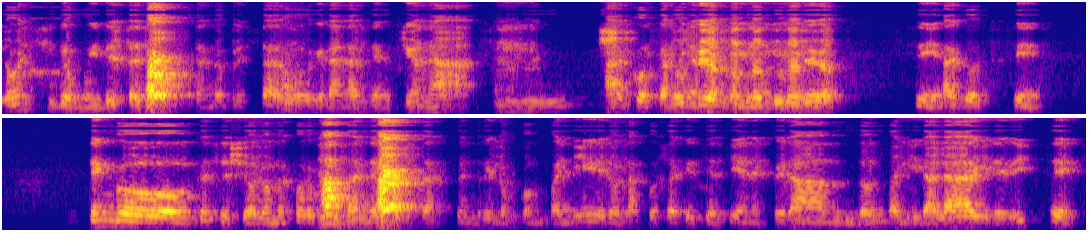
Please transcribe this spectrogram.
no he sido muy detallista, no he prestado gran atención a, a cosas Lo hacías con naturalidad. Sí, a cosas, sí. Tengo, qué sé yo, a lo mejor más anécdotas entre los compañeros, las cosas que se hacían esperando salir al aire, ¿viste?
